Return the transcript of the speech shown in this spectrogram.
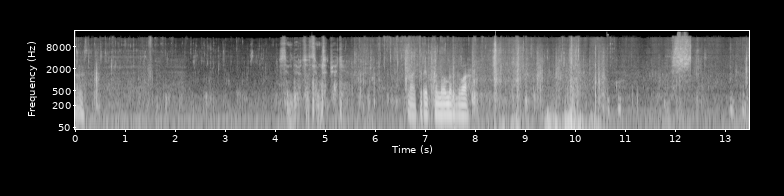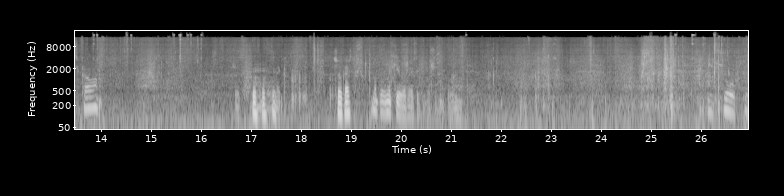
Зараз 7975. Так, рибка номер 2. Щось на. Що ви кажете? На повники вважайте, хіба що не повнити. Жовтий.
